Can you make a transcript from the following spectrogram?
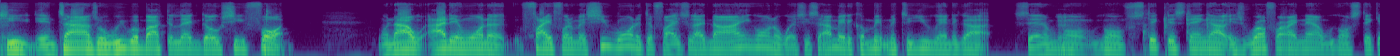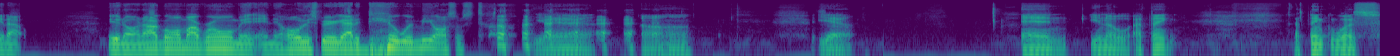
She in times when we were about to let go, she fought when I I didn't want to fight for them, and she wanted to fight. She's like, "No, nah, I ain't going nowhere." She said, "I made a commitment to you and to God." Said, "I'm mm. going we're going to stick this thing out. It's rough right now. We're going to stick it out." You know, and I go in my room, and, and the Holy Spirit got to deal with me on some stuff. yeah. Uh huh. Yeah. So. And you know, I think, I think what's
